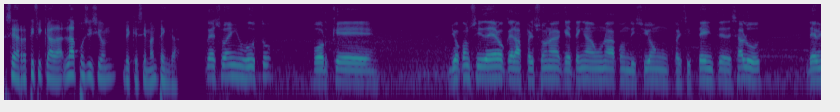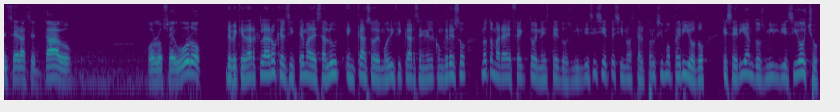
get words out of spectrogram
sea ratificada la posición de que se mantenga. Eso es injusto porque yo considero que las personas que tengan una condición persistente de salud deben ser aceptados por los seguros. Debe quedar claro que el sistema de salud, en caso de modificarse en el Congreso, no tomará efecto en este 2017, sino hasta el próximo periodo, que sería en 2018.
